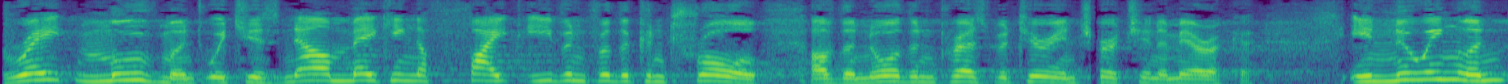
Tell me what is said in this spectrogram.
great movement which is now making a fight even for the control of the Northern Presbyterian Church in America. In New England,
